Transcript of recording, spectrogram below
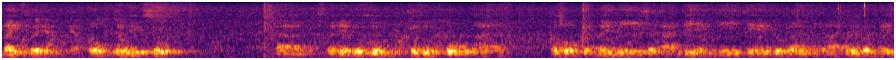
ไม่เคยองค์พระภิกษุเอ่อพระเดชพระคุณพระคุณปู่มาก็คงจะไม่มีสถานที่แห่งนี้ที่ให้พวกเราทั้งหลายได้บำเพ็ญ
